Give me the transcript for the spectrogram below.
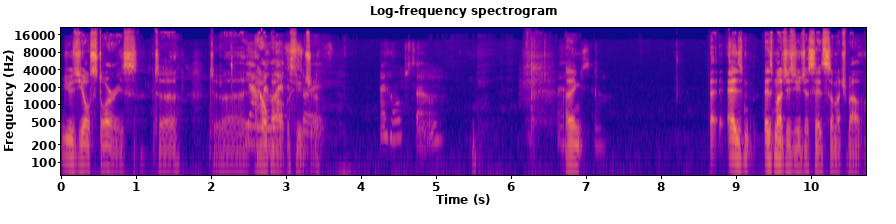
use your stories to to uh, yeah, help out the future. Stories. I hope so. I, I think so. as as much as you just said so much about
